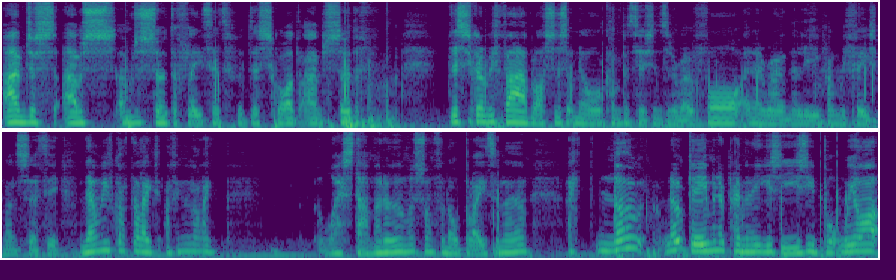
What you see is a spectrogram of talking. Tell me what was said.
I'm just, I was, I'm just so deflated with this squad. I'm so, def this is going to be five losses in all competitions in a row, four in a row in the league when we face Man City, and then we've got the like I think we've got like West Ham at home or something or Brighton at home. Like no no game in the Premier League is easy, but we are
